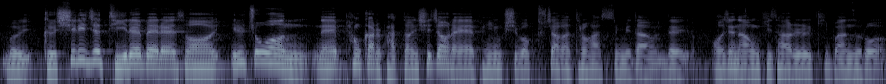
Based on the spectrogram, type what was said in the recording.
뭐 그 시리즈 D 레벨에서 1조 원의 평가를 받던 시절에 160억 투자가 들어갔습니다. 근데 어제 나온 기사를 기반으로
